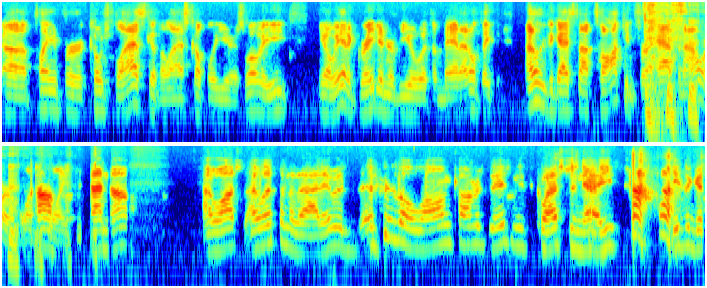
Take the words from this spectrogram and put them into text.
uh, playing for Coach Blaska the last couple of years. Well, he, you know, we had a great interview with him, man. I don't think I don't think the guy stopped talking for a half an hour at one point. I know. I watched. I listened to that. It was it was a long conversation. He's question. Yeah, he's he's a good.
